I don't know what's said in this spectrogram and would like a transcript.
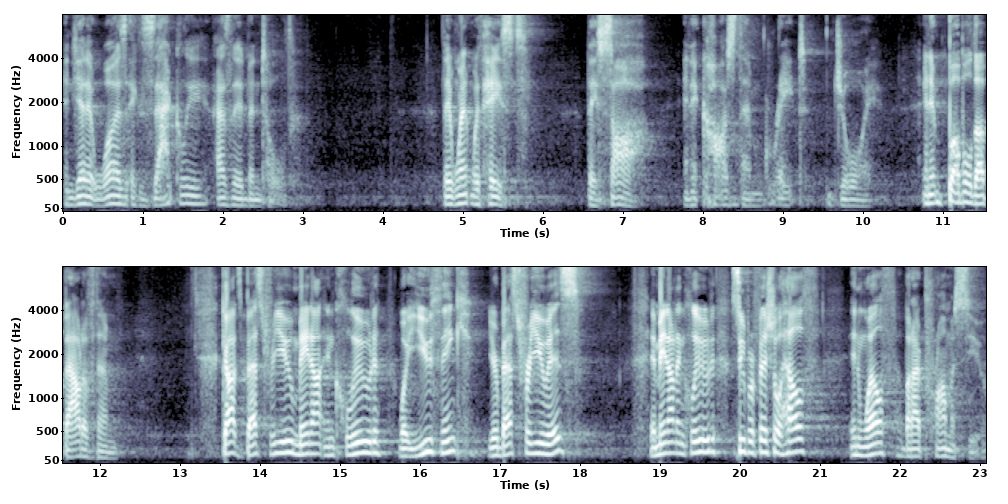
And yet it was exactly as they had been told. They went with haste. They saw, and it caused them great joy. And it bubbled up out of them. God's best for you may not include what you think your best for you is. It may not include superficial health and wealth, but I promise you,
